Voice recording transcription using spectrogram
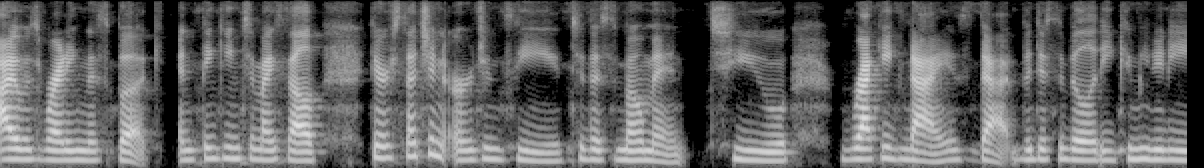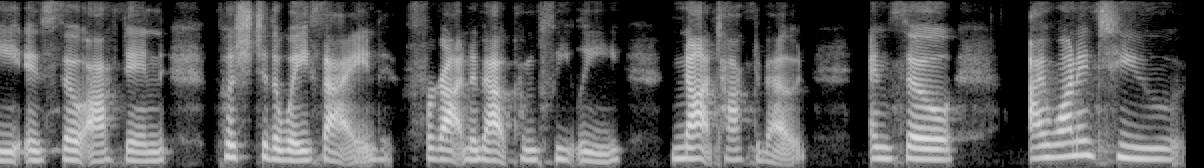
I was writing this book and thinking to myself, there's such an urgency to this moment to recognize that the disability community is so often pushed to the wayside, forgotten about completely, not talked about. And so I wanted to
